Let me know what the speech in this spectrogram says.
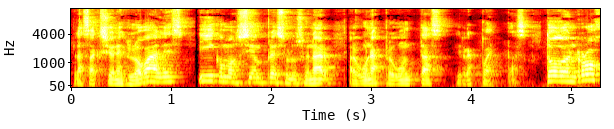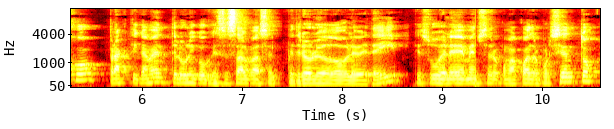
las acciones globales y como siempre solucionar algunas preguntas y respuestas. Todo en rojo, prácticamente lo único que se salva es el petróleo WTI, que sube el un 0,4%,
